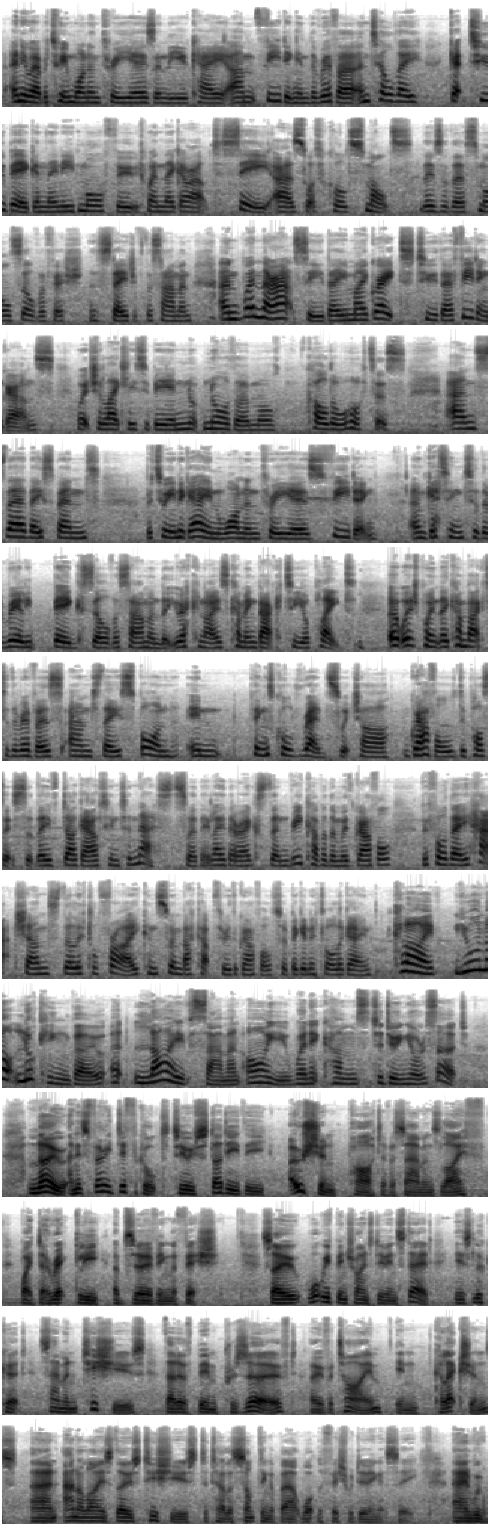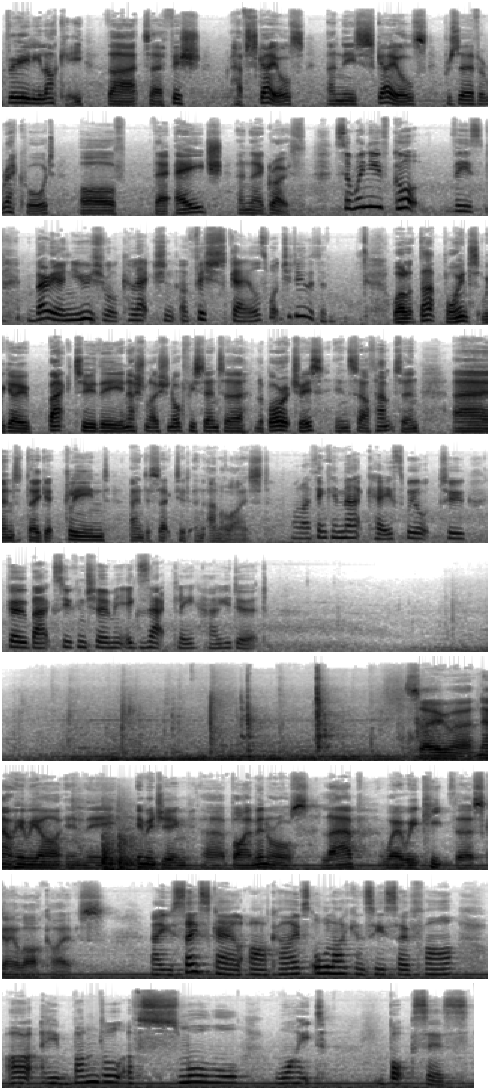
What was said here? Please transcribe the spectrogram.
anywhere between one and three years in the UK, um, feeding in the river until they get too big and they need more food when they go out to sea as what's called smolts. Those are the small silverfish, the stage of the salmon. And when they're at sea, they migrate to their feeding grounds, which are likely to be in northern, more colder waters. And there they spend between again one and three years feeding and getting to the really big silver salmon that you recognise coming back to your plate. At which point they come back to the rivers and they spawn in things called redds, which are gravel deposits that they've dug out into nests where they lay their eggs, then recover them with gravel before they hatch, and the little fry can swim back up through the gravel to begin it all again. Clive, you're not looking though at live salmon, are you, when it comes to doing your research? No, and it's very difficult to study the ocean part of a salmon's life by directly observing the fish. So, what we've been trying to do instead is look at salmon tissues that have been preserved over time in collections and analyse those tissues to tell us something about what the fish were doing at sea. And we're really lucky that uh, fish have scales, and these scales preserve a record of their age and their growth. So, when you've got these very unusual collection of fish scales, what do you do with them? Well, at that point, we go back to the National Oceanography Centre laboratories in Southampton and they get cleaned and dissected and analysed. Well, I think in that case, we ought to go back so you can show me exactly how you do it. So uh, now here we are in the imaging uh, biominerals lab where we keep the scale archives. Now, you say scale archives, all I can see so far are a bundle of small white boxes.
